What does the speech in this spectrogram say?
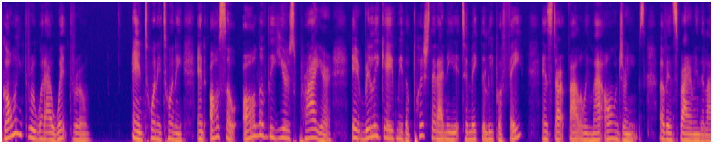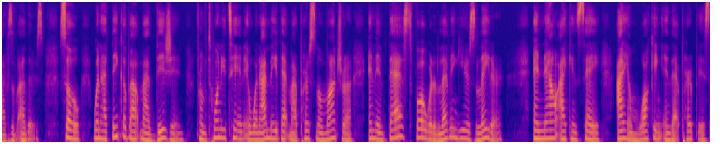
going through what I went through in 2020 and also all of the years prior, it really gave me the push that I needed to make the leap of faith and start following my own dreams of inspiring the lives of others. So, when I think about my vision from 2010 and when I made that my personal mantra, and then fast forward 11 years later, and now I can say, I am walking in that purpose.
